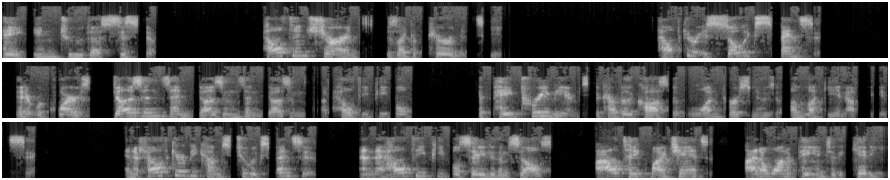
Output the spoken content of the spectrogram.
pay into the system. Health insurance is like a pyramid scheme. Healthcare is so expensive that it requires dozens and dozens and dozens of healthy people to pay premiums to cover the cost of one person who's unlucky enough to get sick. And if healthcare becomes too expensive, and the healthy people say to themselves, I'll take my chances. I don't want to pay into the kitty.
